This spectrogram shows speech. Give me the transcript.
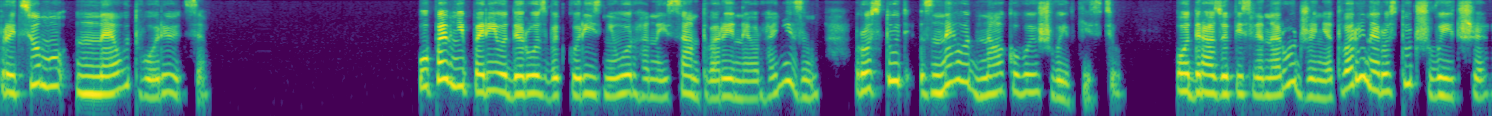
при цьому не утворюються. У певні періоди розвитку різні органи і сам тваринний організм ростуть з неоднаковою швидкістю. Одразу після народження тварини ростуть швидше,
